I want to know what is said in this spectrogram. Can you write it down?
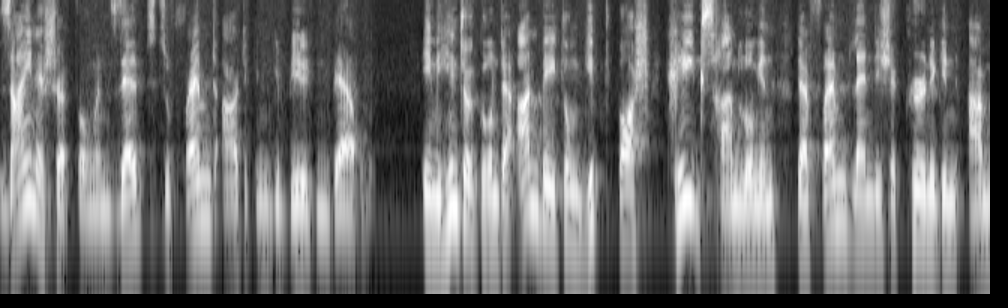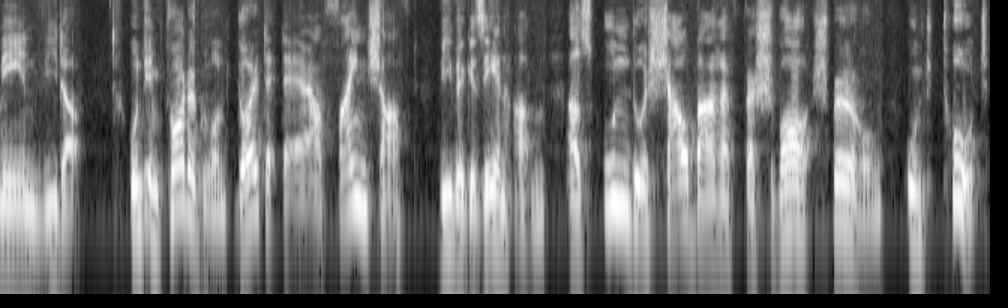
seine Schöpfungen selbst zu fremdartigen Gebilden werden. Im Hintergrund der Anbetung gibt Bosch Kriegshandlungen der fremdländischen Königin Armeen wieder. Und im Vordergrund deutete er Feindschaft, wie wir gesehen haben, als undurchschaubare Verschwörung und Tod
